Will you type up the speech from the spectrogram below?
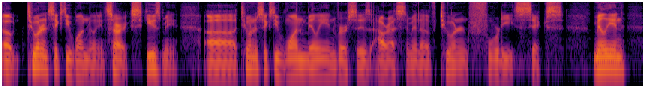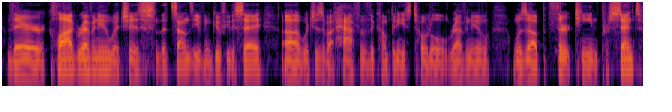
oh 261 million sorry excuse me. Uh 261 million versus our estimate of 246 million. Their clog revenue which is that sounds even goofy to say uh, which is about half of the company's total revenue was up 13%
